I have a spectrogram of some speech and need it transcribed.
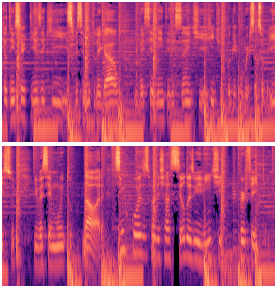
que eu tenho certeza que isso vai ser muito legal e vai ser bem interessante e a gente vai poder conversar sobre isso e vai ser muito da hora. Cinco coisas para deixar seu 2020 perfeito.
